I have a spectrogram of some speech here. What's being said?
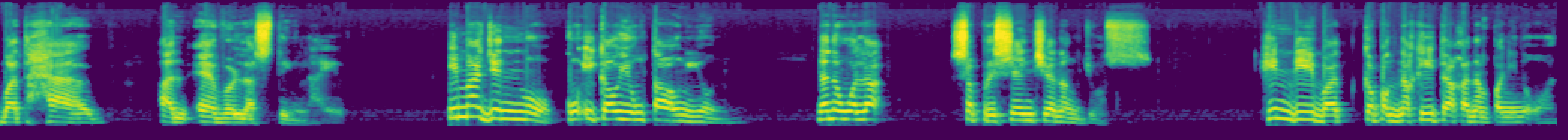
but have an everlasting life. Imagine mo kung ikaw yung taong yun na nawala sa presensya ng Diyos. Hindi ba't kapag nakita ka ng Panginoon,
